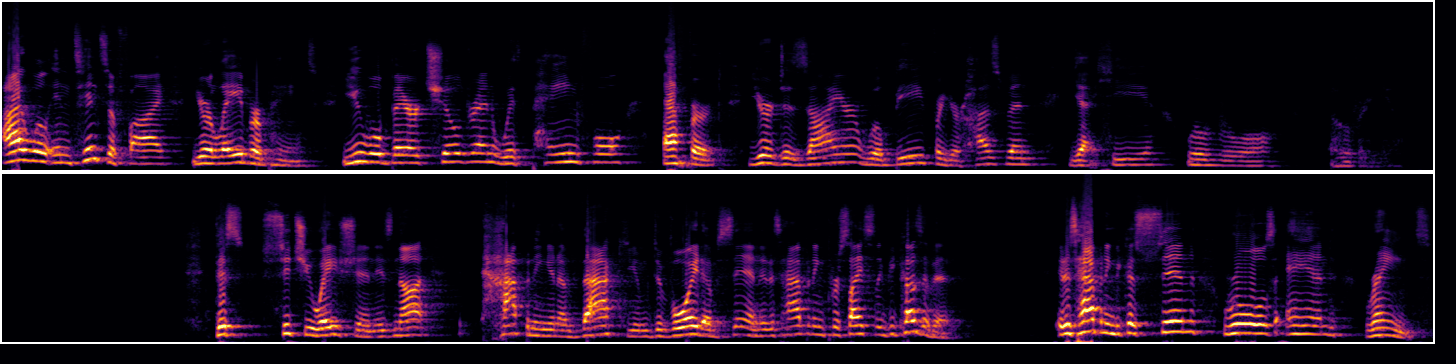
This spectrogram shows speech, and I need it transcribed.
I will intensify your labor pains. You will bear children with painful effort. Your desire will be for your husband, yet he will rule over you. This situation is not happening in a vacuum devoid of sin. It is happening precisely because of it. It is happening because sin rules and reigns.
